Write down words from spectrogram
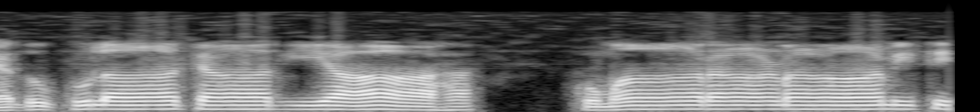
यदुकुलाचार्याः कुमाराणामिति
